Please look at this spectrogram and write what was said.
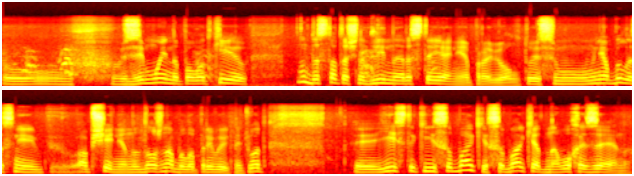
э, зимой на поводке ну, достаточно длинное расстояние провел. То есть у меня было с ней общение, она должна была привыкнуть. Вот э, есть такие собаки, собаки одного хозяина.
